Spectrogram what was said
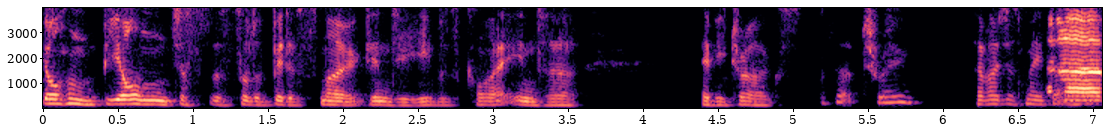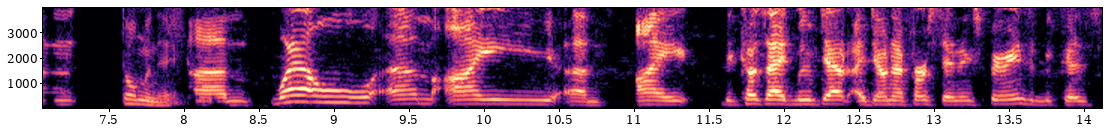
gone beyond just a sort of bit of smoke, didn't he? He was quite into heavy drugs. Was that true? Have I just made that? Um, Dominic? Um, well, um, I, um, I because I had moved out, I don't have first-hand experience, and because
